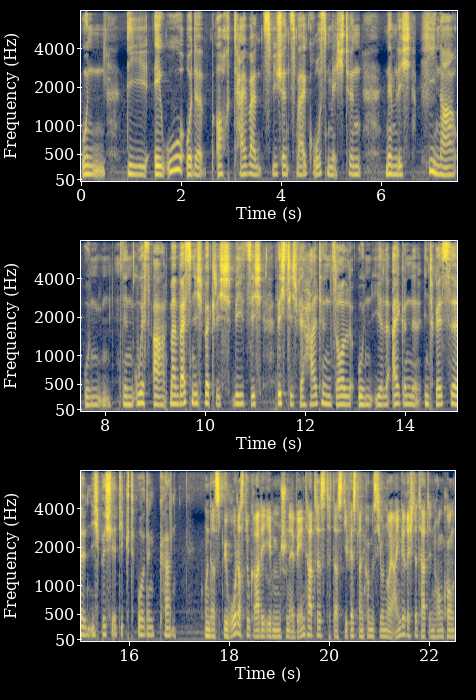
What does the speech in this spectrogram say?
Und die EU oder auch Taiwan zwischen zwei Großmächten nämlich China und den USA. Man weiß nicht wirklich, wie sich richtig verhalten soll und ihre eigene Interesse nicht beschädigt worden kann. Und das Büro, das du gerade eben schon erwähnt hattest, das die Festlandkommission neu eingerichtet hat in Hongkong,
